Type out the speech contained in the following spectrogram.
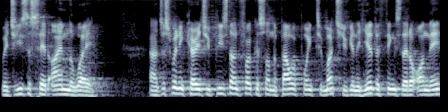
where Jesus said, I am the way. I just want to encourage you, please don't focus on the PowerPoint too much. You're going to hear the things that are on there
